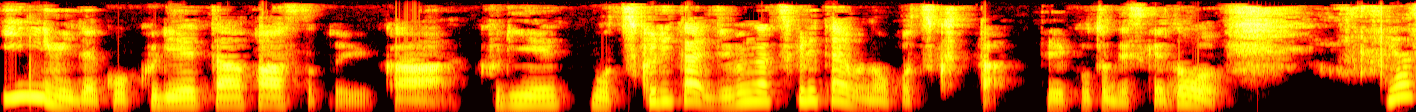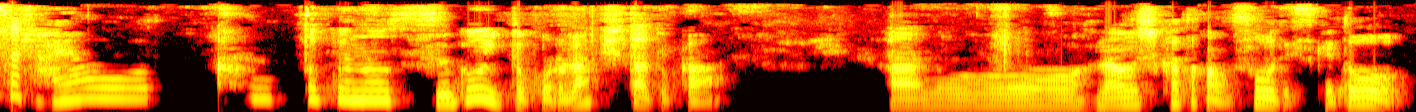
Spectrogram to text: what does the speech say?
いい意味でこうクリエイターファーストというか、クリエイ、もう作りたい、自分が作りたいものをこう作ったっていうことですけど、宮崎駿監督のすごいところ、ラピュタとか、あのー、ナウシカとかもそうですけど、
